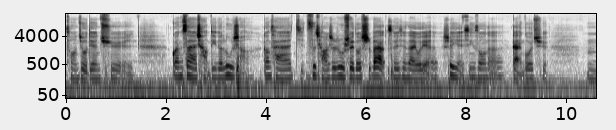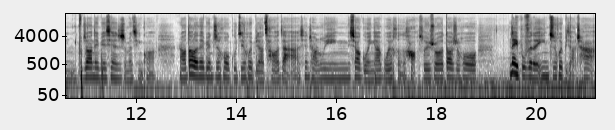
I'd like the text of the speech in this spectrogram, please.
从酒店去观赛场地的路上。刚才几次尝试入睡都失败了，所以现在有点睡眼惺忪的赶过去。嗯，不知道那边现在是什么情况。然后到了那边之后，估计会比较嘈杂，现场录音效果应该不会很好，所以说到时候那部分的音质会比较差，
